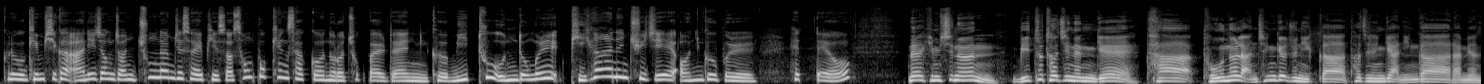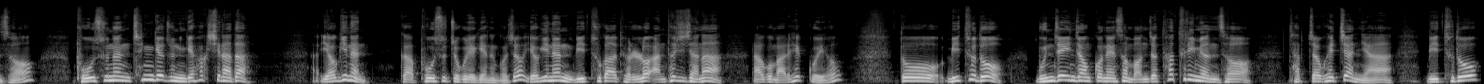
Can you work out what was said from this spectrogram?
그리고 김 씨가 안희정 전 충남지사의 비서 성폭행 사건으로 촉발된 그 미투 운동을 비하하는 취지의 언급을 했대요. 네, 김 씨는 미투 터지는 게 다 돈을 안 챙겨주니까 터지는 게 아닌가라면서 보수는 챙겨주는 게 확실하다. 여기는 그러니까 보수 쪽을 얘기하는 거죠. 여기는 미투가 별로 안 터지잖아라고 말을 했고요. 또 미투도 문재인 정권에서 먼저 터트리면서 잡자고 했지 않냐. 미투도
